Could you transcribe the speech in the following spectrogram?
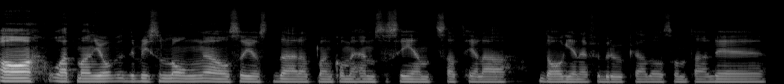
Ja, och att man jobbar, det blir så långa och så just där att man kommer hem så sent så att hela dagen är förbrukad och sånt där. Det,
